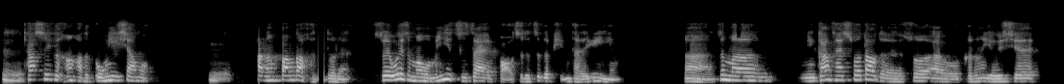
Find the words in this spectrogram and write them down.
嗯，它是一个很好的公益项目，嗯，它能帮到很多人，所以为什么我们一直在保持着这个平台的运营？啊，这么你刚才说到的说，呃，我可能有一些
